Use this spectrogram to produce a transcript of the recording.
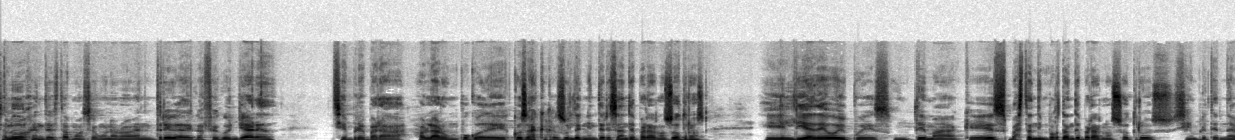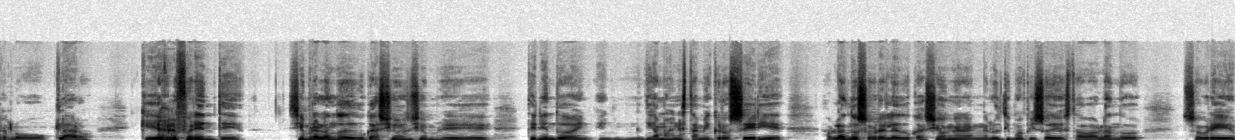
Saludos gente, estamos en una nueva entrega de Café con Jared, siempre para hablar un poco de cosas que resulten interesantes para nosotros. El día de hoy, pues un tema que es bastante importante para nosotros, siempre tenerlo claro, que es referente, siempre hablando de educación, siempre teniendo, en, digamos, en esta microserie, hablando sobre la educación. En el último episodio estaba hablando sobre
